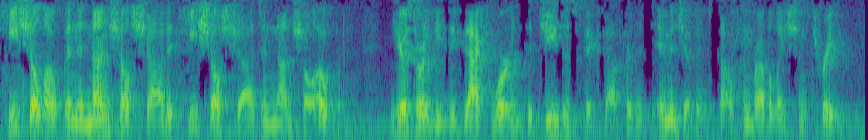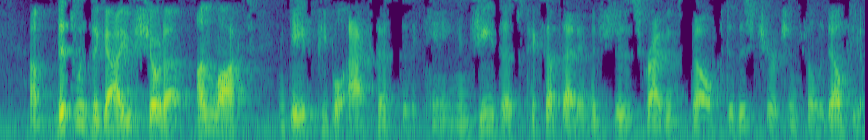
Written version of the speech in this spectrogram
He shall open, and none shall shut, and he shall shut, and none shall open. Hear sort of these exact words that Jesus picks up for this image of himself in Revelation 3. Um, this was the guy who showed up, unlocked, and gave people access to the king. And Jesus picks up that image to describe himself to this church in Philadelphia.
